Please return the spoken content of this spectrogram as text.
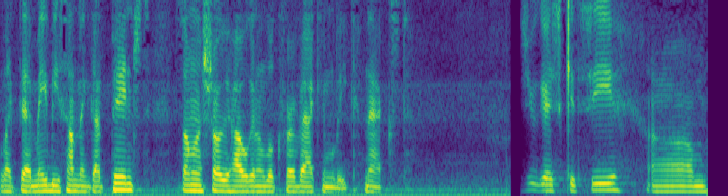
like that. Maybe something got pinched. So I'm gonna show you how we're gonna look for a vacuum leak next. As you guys can see um,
